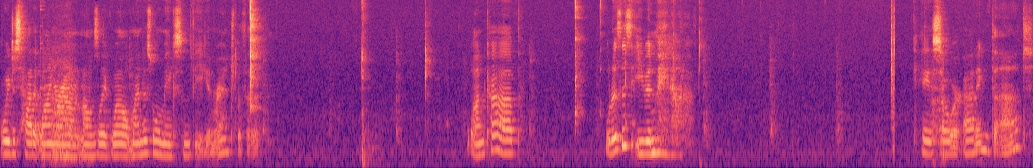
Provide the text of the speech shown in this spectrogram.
we just had it lying around and I was like, well, might as well make some vegan ranch with it. One cup. What is this even made out of? Okay, so we're adding that.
